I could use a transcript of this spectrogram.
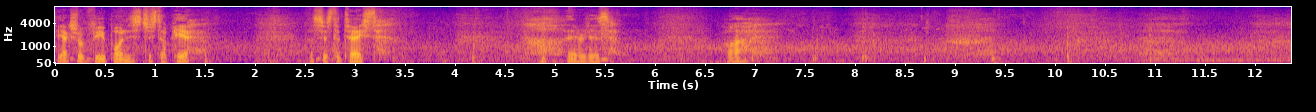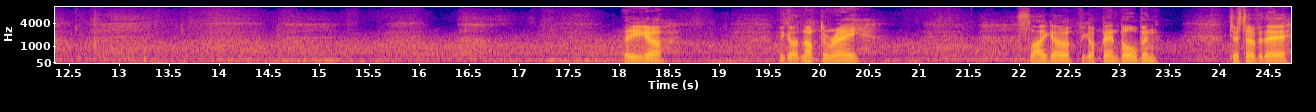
The actual viewpoint is just up here. That's just a taste. There it is. Wow. There you go. We got Knocknarea, Sligo, we got Ben Bulben just over there.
